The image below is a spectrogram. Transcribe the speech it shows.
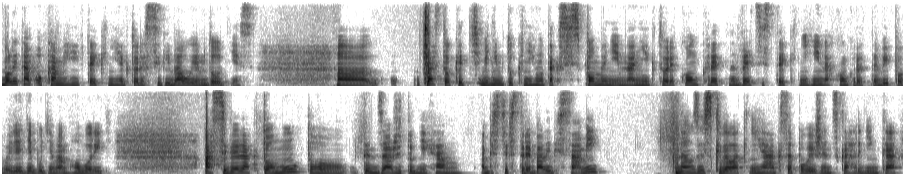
boli tam okamihy v tej knihe, ktoré si vybavujem dodnes. Často, keď vidím tú knihu, tak si spomením na niektoré konkrétne veci z tej knihy, na konkrétne vypovede. Nebudem vám hovoriť asi veľa k tomu, toho, ten zážitok nechám, aby ste vstrebali vy sami. Naozaj skvelá kniha, ak sa povie ženská hrdinka,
